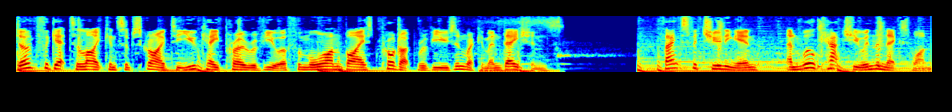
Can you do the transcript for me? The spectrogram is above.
Don't forget to like and subscribe to UK Pro Reviewer for more unbiased product reviews and recommendations. Thanks for tuning in, and we'll catch you in the next one.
